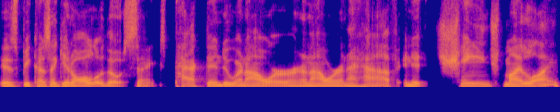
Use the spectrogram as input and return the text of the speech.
is because I get all of those things packed into an hour or an hour and a half. And it changed my life.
